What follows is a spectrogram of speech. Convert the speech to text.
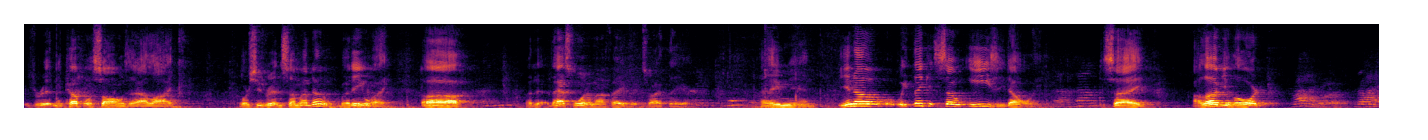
has written a couple of songs that I like. Of course, she's written some I don't, but anyway, uh, but that's one of my favorites right there. Amen. You know, we think it's so easy, don't we, to say, "I love you, Lord." Right, right.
